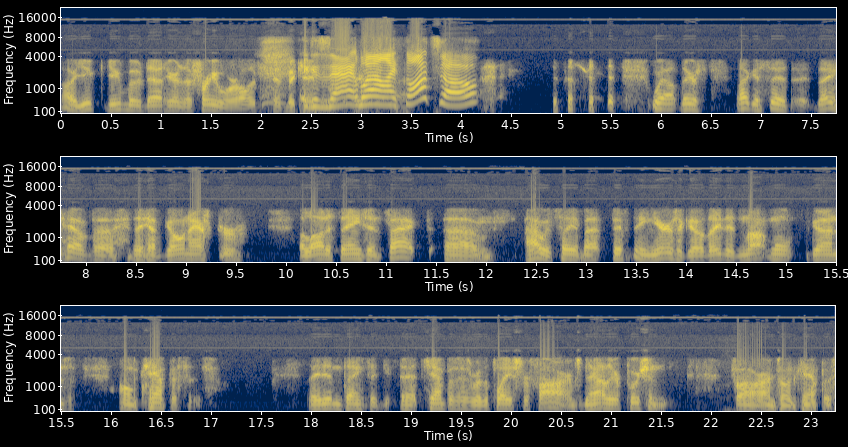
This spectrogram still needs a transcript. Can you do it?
Oh, you you moved out here to the free world. Exactly. Well, I thought so. well, there's like I said, they have uh, they have gone after a lot of things. In fact, um, I would say about 15 years ago, they did not want guns on campuses. They didn't think that, that campuses were the place for firearms. Now they're pushing firearms on campus.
